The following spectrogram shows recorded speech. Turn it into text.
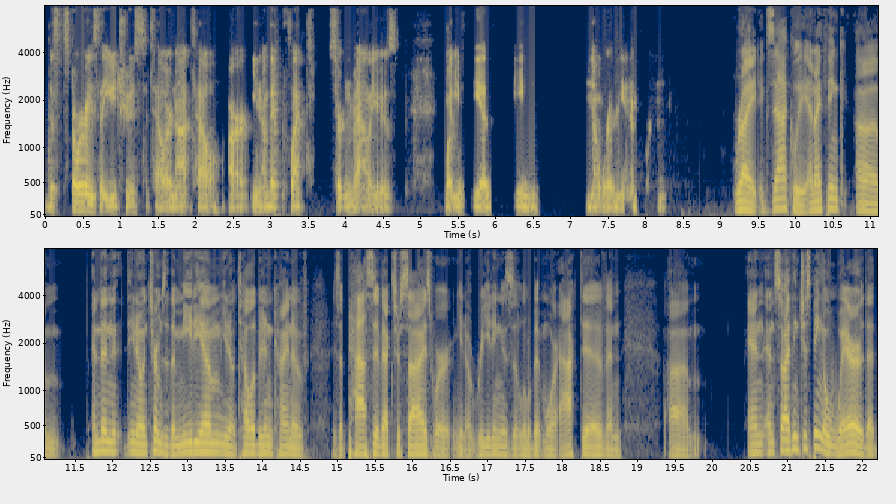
the stories that you choose to tell or not tell are you know they reflect certain values what you see as being noteworthy and important right exactly and i think um and then you know in terms of the medium you know television kind of is a passive exercise where you know reading is a little bit more active and um and and so i think just being aware that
